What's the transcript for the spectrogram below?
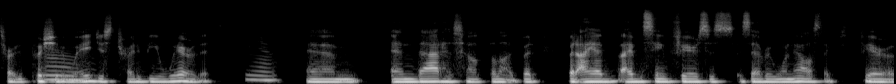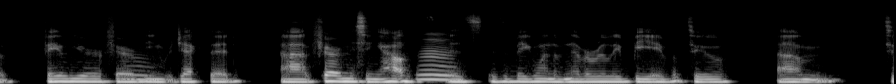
try to push it Mm. away just try to be aware of it Yeah. um, and that has helped a lot but but i had i have the same fears as, as everyone else like fear of failure fear Mm. of being rejected uh, fear of missing out Mm. is is a big one of never really be able to um to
